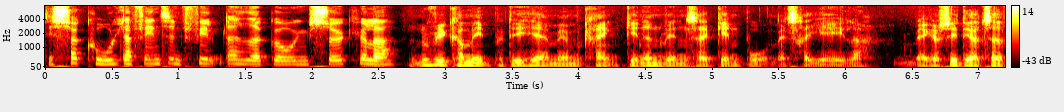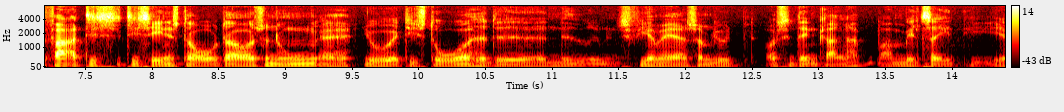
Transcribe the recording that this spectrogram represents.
det er så cool. Der findes en film, der hedder Going Circular. Nu er vi kommet ind på det her med omkring genanvendelse af genbrug materialer. Kan jo se, at det har taget fart de, de seneste år. Der er også nogle af, jo, af de store det, nedrivningsfirmaer, som jo også den gang har, har meldt sig ind i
